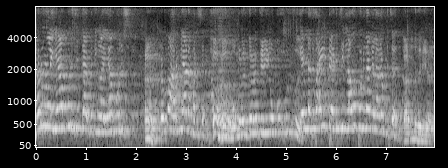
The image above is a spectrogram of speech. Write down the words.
நடுவில் ஏன் புருஷன் பார்த்தீங்களா ஏன் புருஷ். ரொம்ப அருமையான மனுஷன் தெரியும் என்ன சைட் அடிச்சு லவ் பண்ணி தான் கல்யாணம் பிடிச்சாரு கண்ணு தெரியாது.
